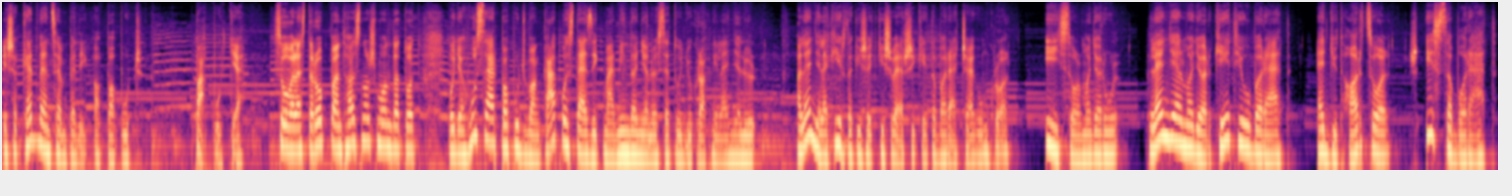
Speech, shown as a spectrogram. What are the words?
és a kedvencem pedig a papucs. Paputje. Szóval ezt a roppant hasznos mondatot, hogy a huszár papucsban káposztázik, már mindannyian össze tudjuk rakni lengyelül. A lengyelek írtak is egy kis versikét a barátságunkról. Így szól magyarul. Lengyel-magyar két jó barát, együtt harcol, s issza borát.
